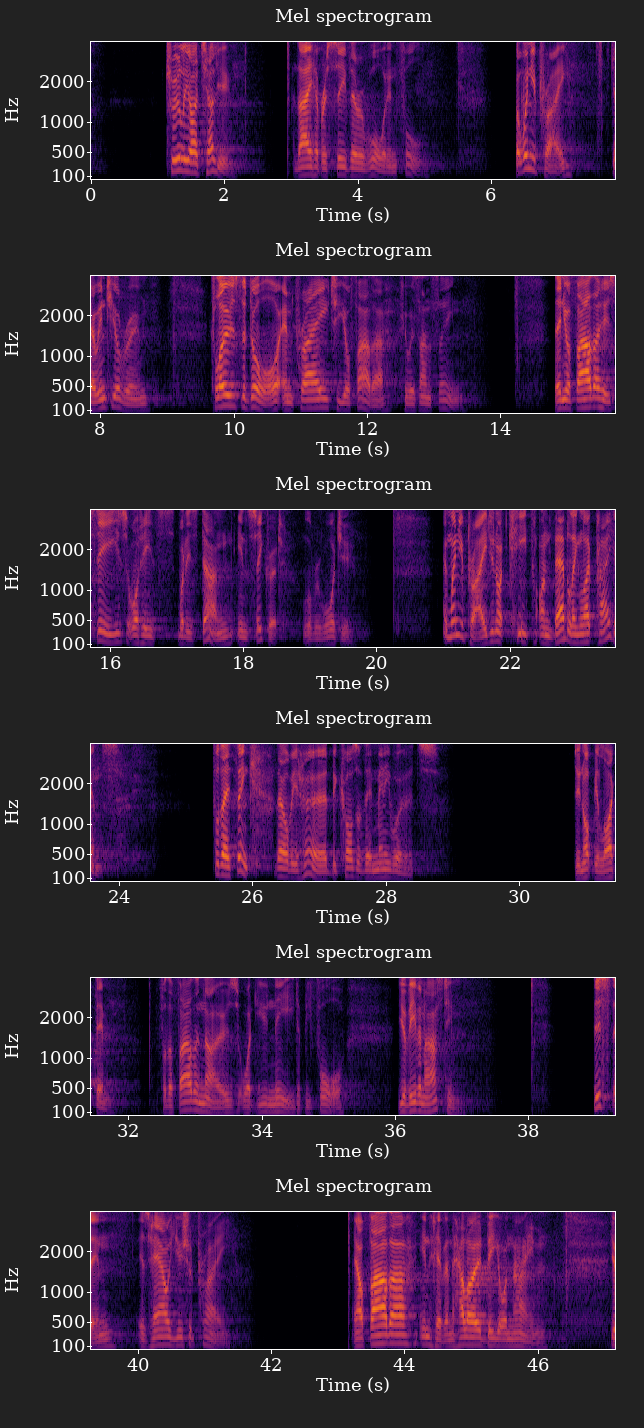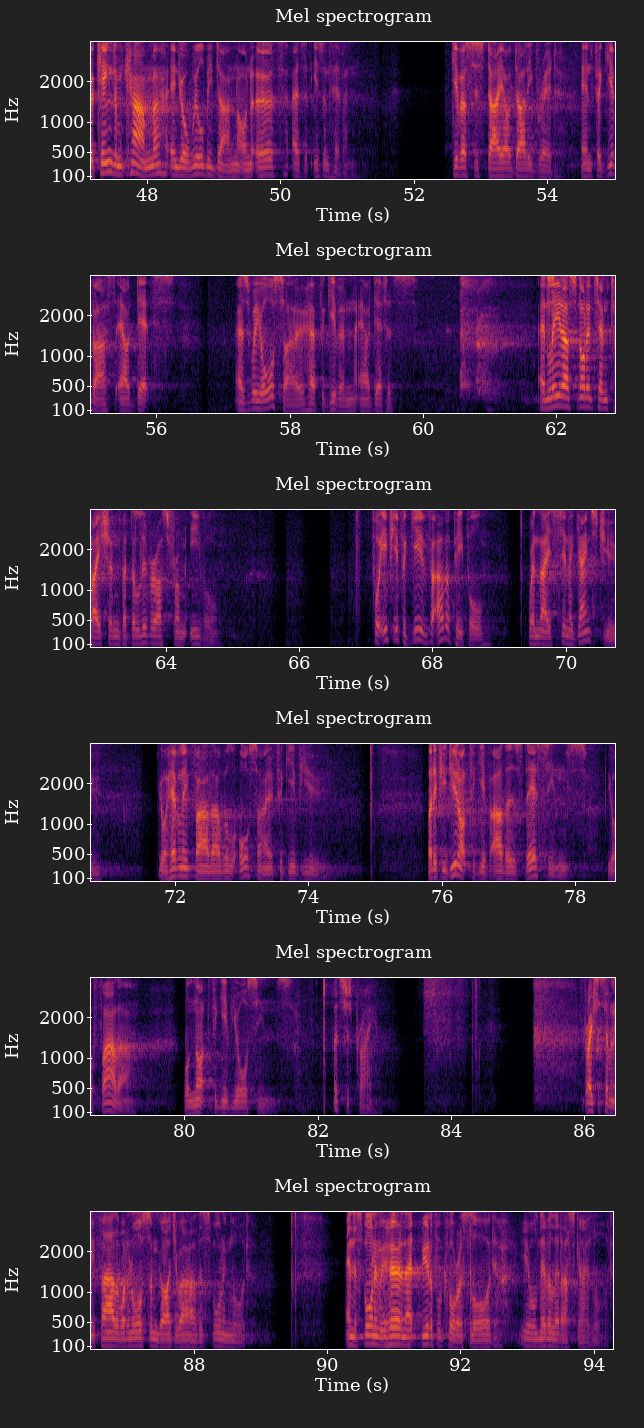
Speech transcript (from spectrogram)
Truly I tell you, they have received their reward in full. But when you pray, go into your room, close the door, and pray to your Father who is unseen. Then your Father who sees what is, what is done in secret will reward you. And when you pray, do not keep on babbling like pagans, for they think they will be heard because of their many words. Do not be like them, for the Father knows what you need before you've even asked Him. This, then, is how you should pray Our Father in heaven, hallowed be your name. Your kingdom come and your will be done on earth as it is in heaven. Give us this day our daily bread and forgive us our debts as we also have forgiven our debtors. And lead us not in temptation, but deliver us from evil. For if you forgive other people when they sin against you, your heavenly Father will also forgive you. But if you do not forgive others their sins, your Father will not forgive your sins. Let's just pray. Gracious Heavenly Father, what an awesome God you are this morning, Lord. And this morning we heard in that beautiful chorus, Lord, you will never let us go, Lord.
